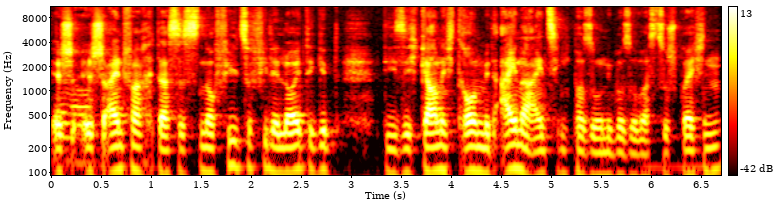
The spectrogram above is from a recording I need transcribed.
ist, genau. ist einfach, dass es noch viel zu viele Leute gibt, die sich gar nicht trauen, mit einer einzigen Person über sowas zu sprechen.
